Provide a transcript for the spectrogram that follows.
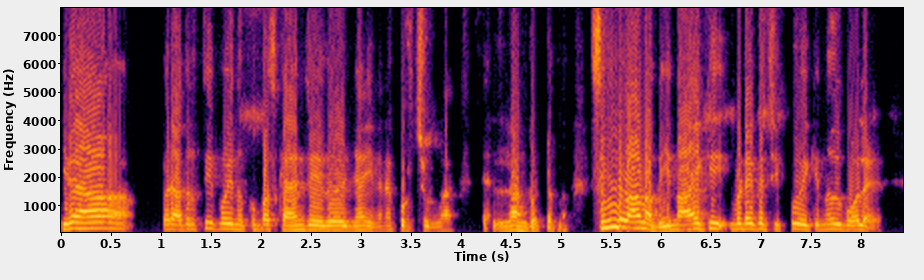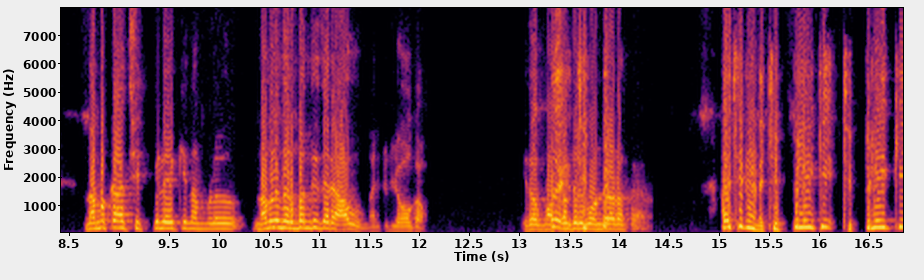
ഇവൻ ആ ഒരു അതിർത്തി പോയി നിൽക്കുമ്പോ സ്കാൻ ചെയ്ത് കഴിഞ്ഞാൽ ഇവനെ കുറിച്ചുള്ള എല്ലാം കിട്ടുന്ന. സിമ്പിൾ ആണ് അത്. ഈ നായ്ക്ക് ഇവിടെയൊക്കെ ചിപ്പ് വെക്കുന്നത് പോലെ നമുക്ക് ആ ചിപ്പിലേക്ക് നമ്മൾ നമ്മൾ നിർബന്ധിതരാവും മറ്റു ലോകം. ഇത് മൊത്തത്തിൽ കൊണ്ടു നടക്കാൻ അത് ശരിയാണ്. ചിപ്പിലേക്ക് ചിപ്പിലേക്ക്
